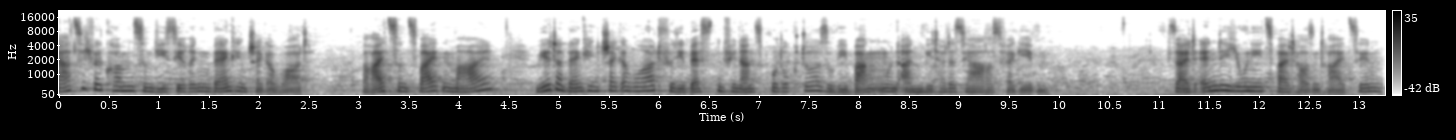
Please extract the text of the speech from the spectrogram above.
Herzlich willkommen zum diesjährigen Banking Check Award. Bereits zum zweiten Mal wird der Banking Check Award für die besten Finanzprodukte sowie Banken und Anbieter des Jahres vergeben. Seit Ende Juni 2013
